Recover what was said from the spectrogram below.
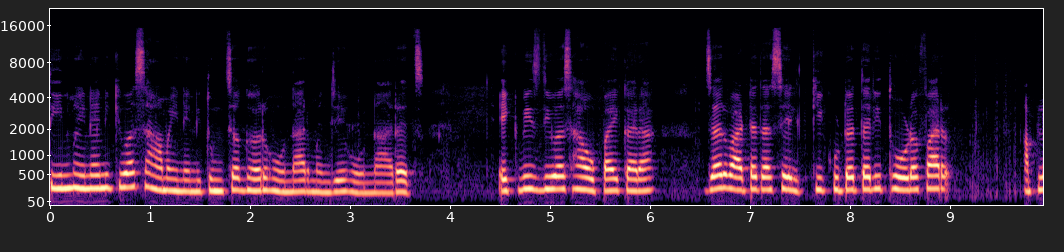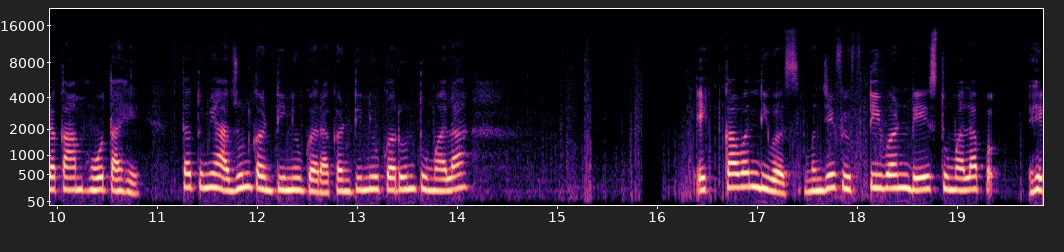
तीन महिन्यांनी किंवा सहा महिन्यांनी तुमचं घर होणार म्हणजे होणारच. एकवीस दिवस हा उपाय करा. जर वाटत असेल की कुठंतरी थोडंफार आपलं काम होत आहे तर तुम्ही अजून कंटिन्यू करा. कंटिन्यू करून तुम्हाला एक्कावन्न दिवस म्हणजे फिफ्टी वन डेज तुम्हाला प हे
